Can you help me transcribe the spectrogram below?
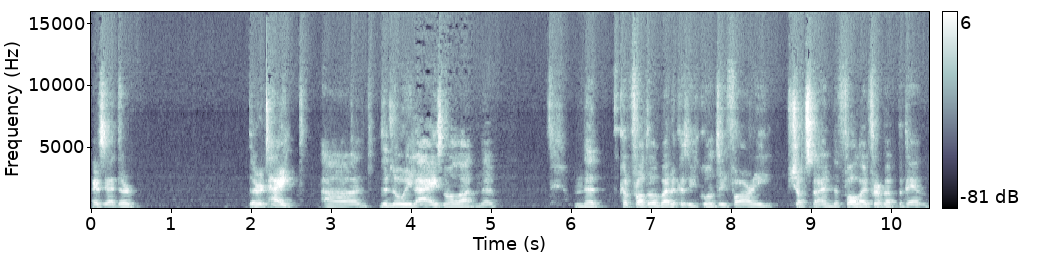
like I said, they're they're tight and the know he lies and all that. And the and the confront him about it because he's going too far. He shuts down. They fall out for a bit, but then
